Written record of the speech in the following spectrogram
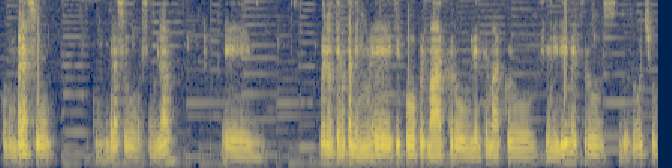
con un brazo, con un brazo hacia un lado. bueno, tengo también equipo pues macro, un lente macro 100 milímetros, 2.8,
